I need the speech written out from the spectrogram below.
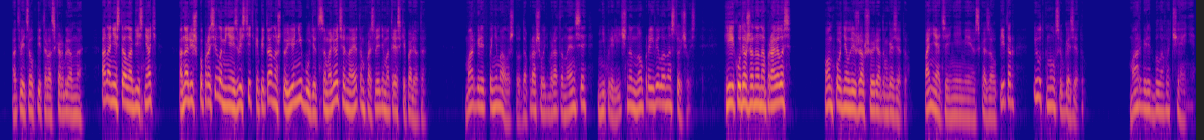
— ответил Питер оскорбленно. Она не стала объяснять. Она лишь попросила меня известить капитана, что ее не будет в самолете на этом последнем отрезке полета. Маргарет понимала, что допрашивать брата Нэнси неприлично, но проявила настойчивость. «И куда же она направилась?» Он поднял лежавшую рядом газету. «Понятия не имею», — сказал Питер и уткнулся в газету. Маргарет была в отчаянии.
